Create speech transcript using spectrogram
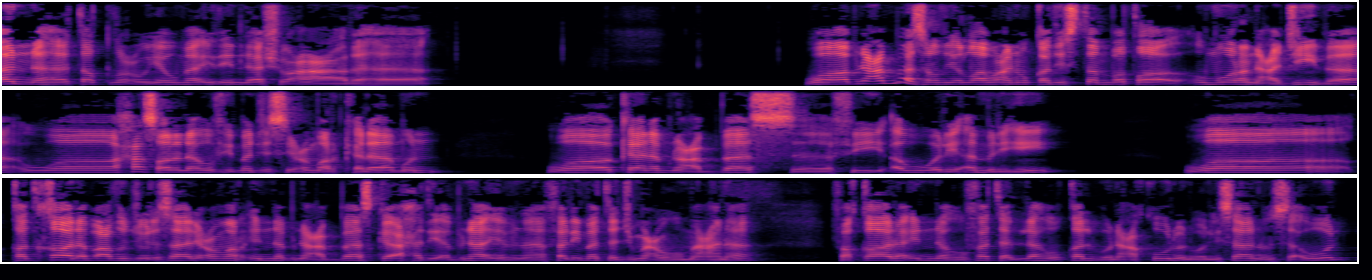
أنها تطلع يومئذ لا شعاع لها. وابن عباس رضي الله عنه قد استنبط أمورا عجيبة وحصل له في مجلس عمر كلام وكان ابن عباس في أول أمره وقد قال بعض جلساء عمر إن ابن عباس كأحد أبنائنا فلم تجمعه معنا؟ فقال إنه فتى له قلب عقول ولسان سؤول.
